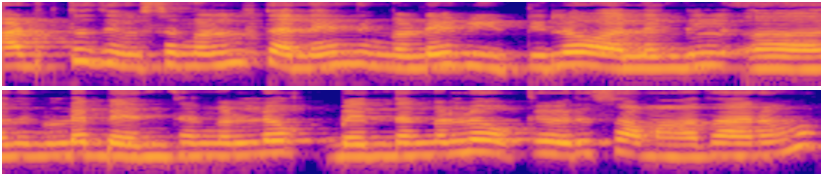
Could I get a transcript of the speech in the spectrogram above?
അടുത്ത ദിവസങ്ങളിൽ തന്നെ നിങ്ങളുടെ വീട്ടിലോ അല്ലെങ്കിൽ നിങ്ങളുടെ ബന്ധങ്ങളിലോ ബന്ധങ്ങളിലോ ഒക്കെ ഒരു സമാധാനവും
